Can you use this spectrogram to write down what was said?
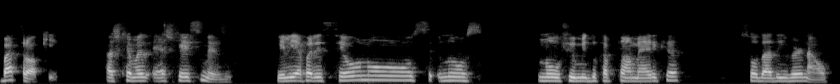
Batroc. Acho que é, acho que é esse mesmo. Ele apareceu no, no, no filme do Capitão América Soldado Invernal.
